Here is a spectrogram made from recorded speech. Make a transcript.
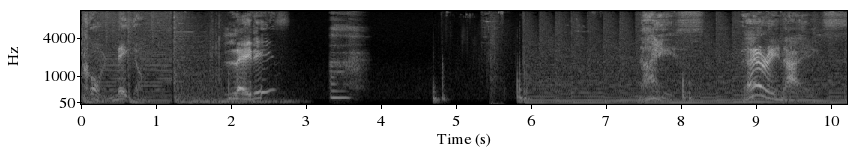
Corneo. Ladies? Uh. Nice. Very nice.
